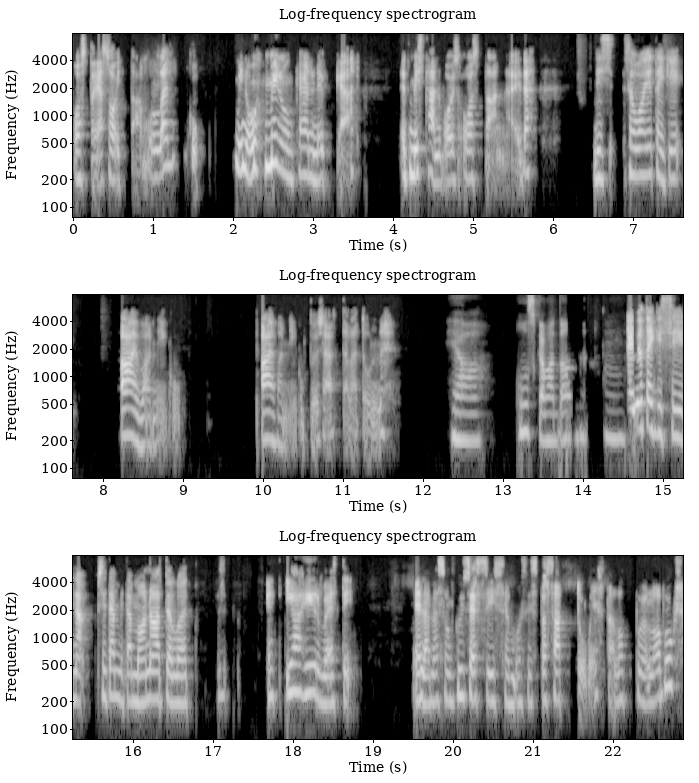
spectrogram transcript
ostaja soittaa mulle niin kuin, minun, minun kännykkään, että mistä hän voisi ostaa näitä. Niin se on jotenkin aivan, niin kuin, aivan niin kuin pysäyttävä tunne. Joo. Uskomatonta. Mm. Ja jotenkin siinä sitä, mitä mä oon ajatellut, että, että ihan hirveästi elämässä on kyse siis semmoisista sattumista loppujen lopuksi.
